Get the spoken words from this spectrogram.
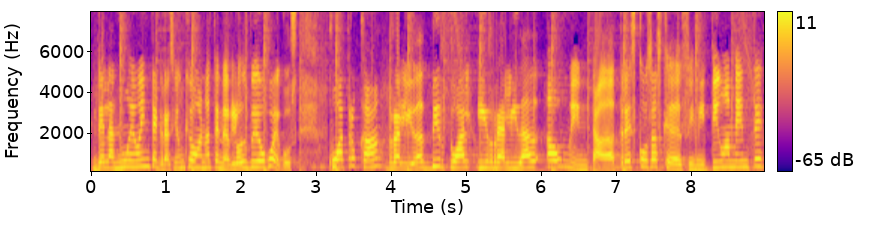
de la nueva integración que van a tener los videojuegos. 4K, realidad virtual y realidad aumentada, tres cosas que definitivamente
